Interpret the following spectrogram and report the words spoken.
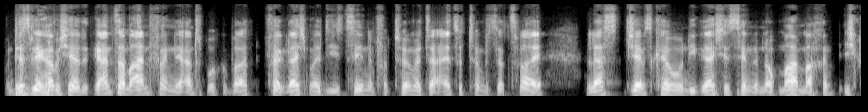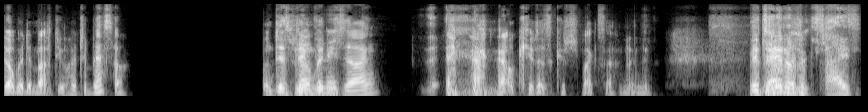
Und deswegen habe ich ja ganz am Anfang den Anspruch gebracht, vergleich mal die Szene von Terminator 1 und Terminator 2, lass James Cameron die gleiche Szene nochmal machen. Ich glaube, der macht die heute besser. Und deswegen würde ich sagen, okay, das ist Geschmackssache. Wir drehen uns im Kreis.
